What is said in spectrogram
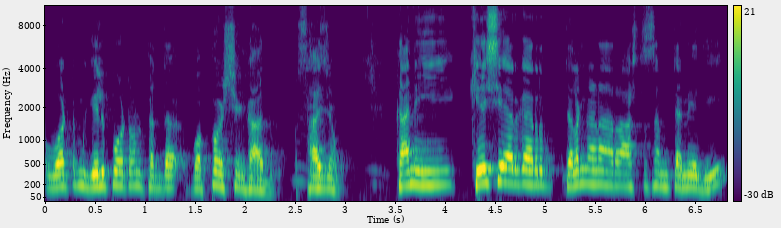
ఓటమి గెలిపోవటం పెద్ద గొప్ప విషయం కాదు. సహజం. కానీ కేసీఆర్ గారు తెలంగాణ రాష్ట్ర సమితి అనేది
